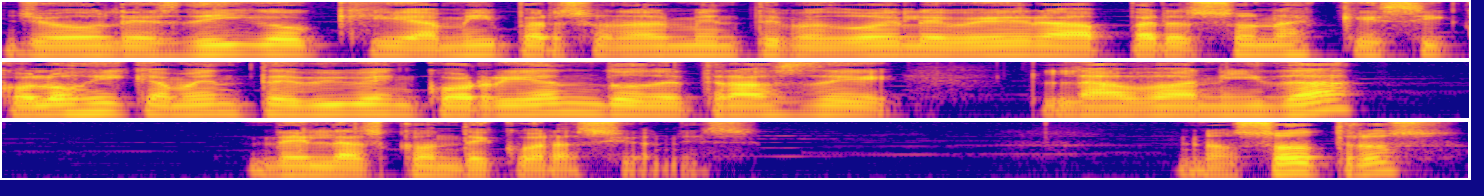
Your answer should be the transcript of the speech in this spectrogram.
yo les digo que a mí personalmente me duele ver a personas que psicológicamente viven corriendo detrás de la vanidad de las condecoraciones. Nosotros,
